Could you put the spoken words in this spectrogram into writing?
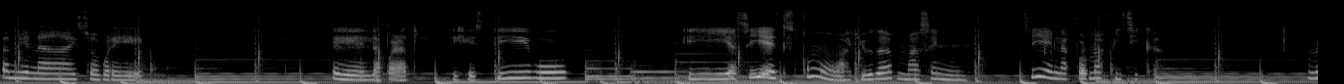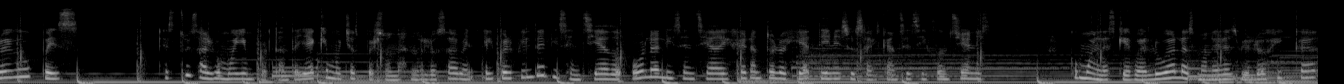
También hay sobre el aparato digestivo y así es como ayuda más en sí en la forma física. Luego pues esto es algo muy importante ya que muchas personas no lo saben. El perfil del licenciado o la licenciada en gerontología tiene sus alcances y funciones, como en las que evalúa las maneras biológicas,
